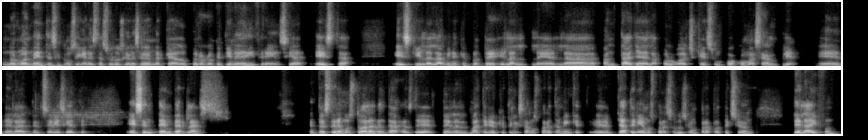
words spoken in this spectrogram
normalmente se consiguen estas soluciones en el mercado, pero lo que tiene de diferencia esta es que la lámina que protege la, la, pantalla del Apple Watch, que es un poco más amplia eh, de la, del Serie 7, es en temper glass. Entonces tenemos todas las ventajas de, del material que utilizamos para también que eh, ya teníamos para solución para protección del iPhone.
